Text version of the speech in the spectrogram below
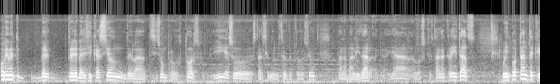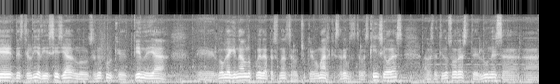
Obviamente previa de la, si son productores y eso está haciendo el Ministerio de Producción para validar ya a los que están acreditados. Lo importante que desde el día 16 ya el servidor público que tiene ya eh, el doble aguinaldo puede apersonarse al Chuquego Mar, que estaremos hasta las 15 horas a las 22 horas de lunes a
